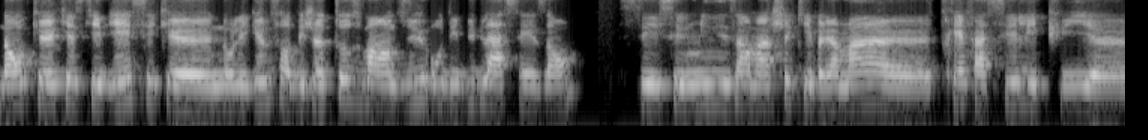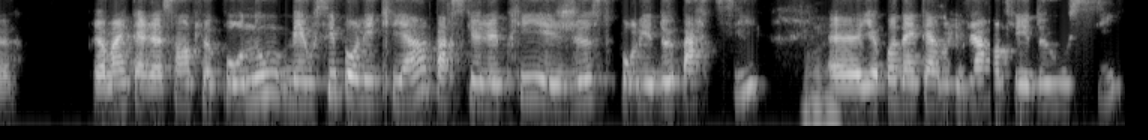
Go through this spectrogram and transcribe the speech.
Donc, euh, qu'est-ce qui est bien, c'est que nos légumes sont déjà tous vendus au début de la saison. C'est une mise en marché qui est vraiment euh, très facile et puis vraiment intéressante pour nous, mais aussi pour les clients parce que le prix est juste pour les deux parties. Il n'y a pas d'intermédiaire entre les deux aussi.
